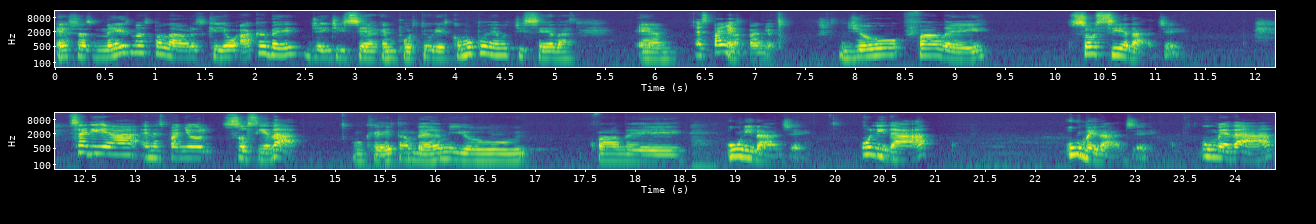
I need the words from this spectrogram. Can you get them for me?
essas mesmas palavras que eu acabei de dizer em português, como podemos dizê-las em Español. espanhol? Eu falei sociedade, Sería en español sociedad. Ok? Também eu falei unidade, Unidad. umidade. Humedad.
